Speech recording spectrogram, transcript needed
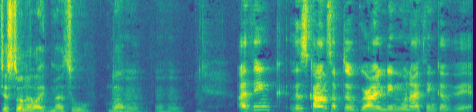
just on a like mental level. Mhm, mhm. I think this concept of grinding, when I think of it,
